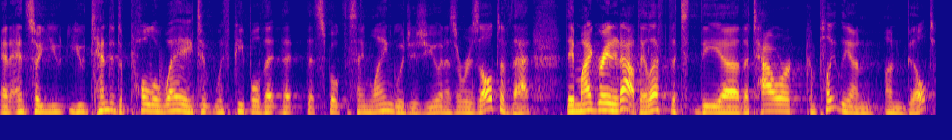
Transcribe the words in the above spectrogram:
And, and so you, you tended to pull away to, with people that, that, that spoke the same language as you. And as a result of that, they migrated out. They left the, the, uh, the tower completely un, unbuilt,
